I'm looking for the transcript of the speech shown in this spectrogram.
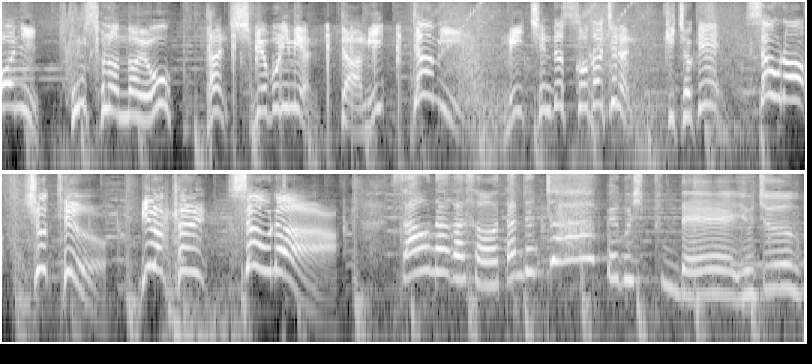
아니 홍수 났나요? 단 10여 분이면 땀이 땀이 미친 듯 쏟아지는 기적의 사우나 슈트 미라클 사우나 사우나 가서 땀 좀 쫙 빼고 싶은데 요즘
